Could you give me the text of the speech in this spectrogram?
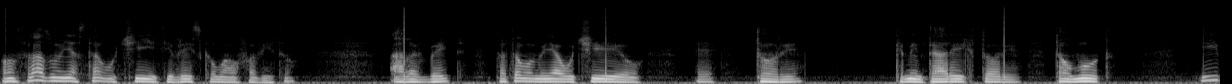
он сразу меня стал учить еврейскому алфавиту, алфбейт – Потом он меня учил э, Торе, комментарии к Торе, Талмуд. И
